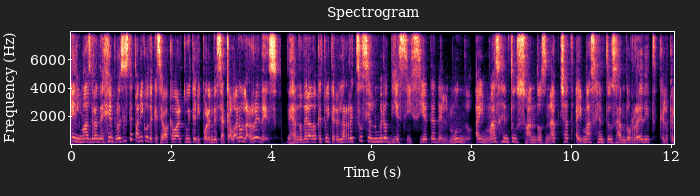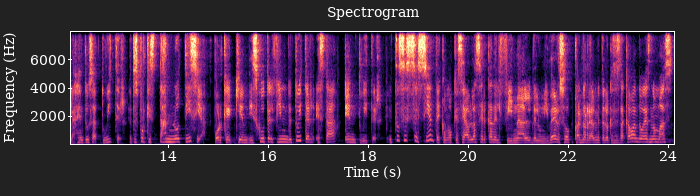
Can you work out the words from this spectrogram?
El más grande ejemplo es este pánico de que se va a acabar Twitter y por ende se acabaron las redes, dejando de lado que Twitter es la red social número 17 del mundo. Hay más gente usando Snapchat, hay más gente usando Reddit que lo que la gente usa Twitter. Entonces, ¿por qué es tan noticia? porque quien discute el fin de Twitter está en Twitter. Entonces se siente como que se habla acerca del final del universo, cuando realmente lo que se está acabando es nomás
